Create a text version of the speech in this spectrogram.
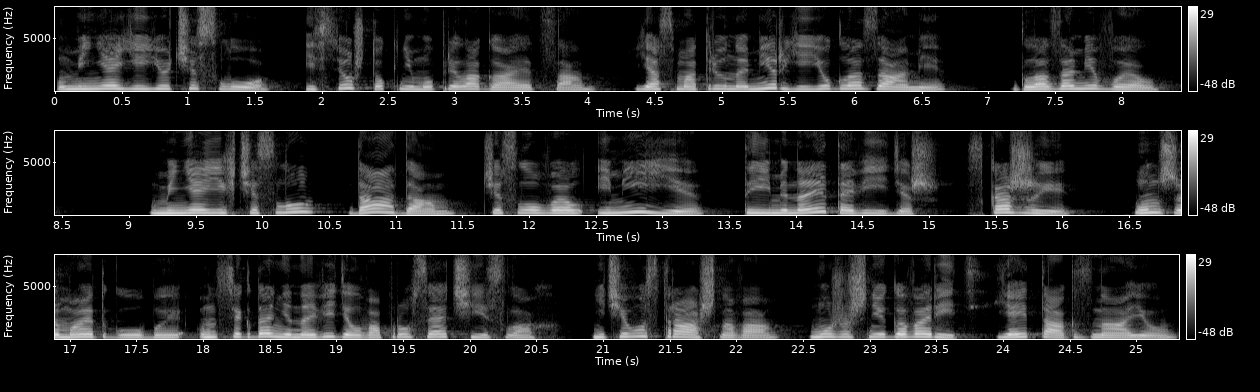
у меня ее число и все, что к нему прилагается. Я смотрю на мир ее глазами, глазами Вэл. У меня их число? Да, Адам, число Вэл и Мии. Ты именно это видишь? Скажи. Он сжимает губы. Он всегда ненавидел вопросы о числах. Ничего страшного. Можешь не говорить. Я и так знаю.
